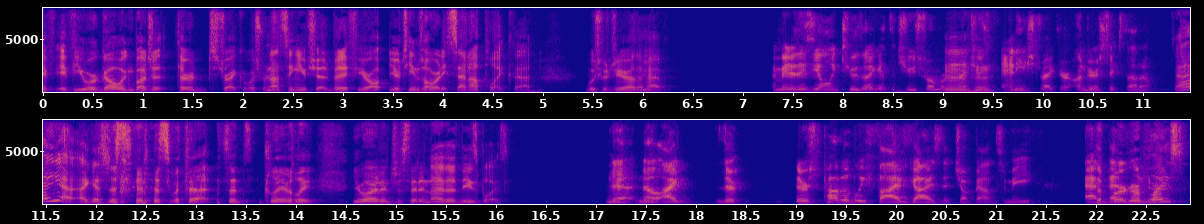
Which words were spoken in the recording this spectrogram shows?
If if you were going budget third striker, which we're not saying you should, but if your your team's already set up like that, which would you rather have? I mean, are these the only two that I get to choose from, or can I Mhm. choose any striker under six oh? Uh, yeah, I guess just hit us with that since clearly you aren't interested in either of these boys. Yeah, no, I there there's probably five guys that jump out to me. At The that burger under- place?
